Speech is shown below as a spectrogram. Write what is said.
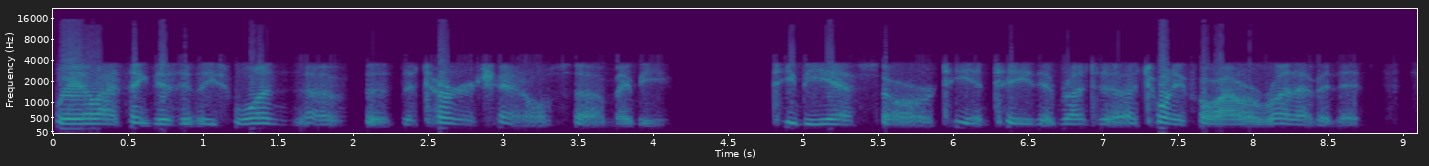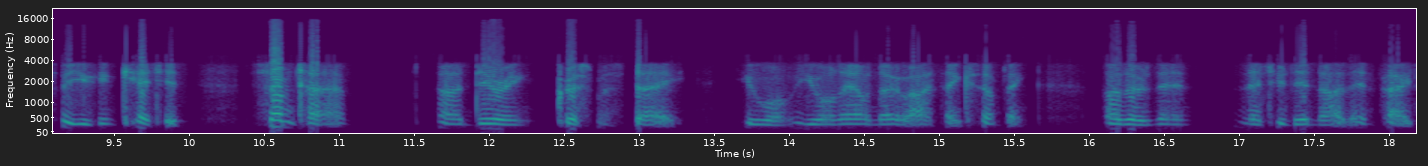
well, I think there's at least one of the, the Turner channels, uh, maybe TBS or TNT, that runs a 24-hour run of it, and so you can catch it sometime uh, during Christmas Day. You will you will now know, I think, something other than that you did not, in fact,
